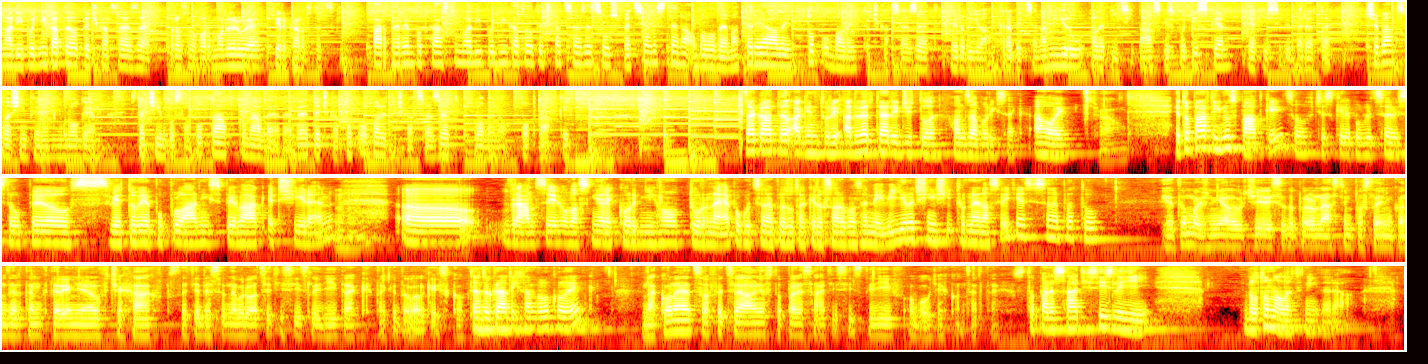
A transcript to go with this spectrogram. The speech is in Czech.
mladýpodnikatel.cz Rozhovor moderuje Jirka Rostecký. Partnerem podcastu mladýpodnikatel.cz jsou specialisté na obalové materiály topobaly.cz. Vyrobí vám krabice na míru a lepící pásky s potiskem, jaký si vyberete. Třeba s vaším firmním logem. Stačí jim poslat poptávku na www.topobaly.cz lomeno poptávky. Zakladatel agentury Advertia Digital Honza Borísek. Ahoj. Čau. Je to pár týdnů zpátky, co v České republice vystoupil světově populární zpěvák Ed Sheeran mm-hmm. v rámci jeho vlastně rekordního turné. Pokud se nepletu, tak je to snad dokonce nejvýdělečnější turné na světě, jestli se nepletu. Je to možné, ale určitě, když se to porovná s tím posledním koncertem, který měl v Čechách v podstatě 10 nebo 20 tisíc lidí, tak, tak je to velký skok. Tentokrát jich tam bylo kolik? Nakonec oficiálně 150 tisíc lidí v obou těch koncertech. 150 tisíc lidí. Bylo to na letný teda.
